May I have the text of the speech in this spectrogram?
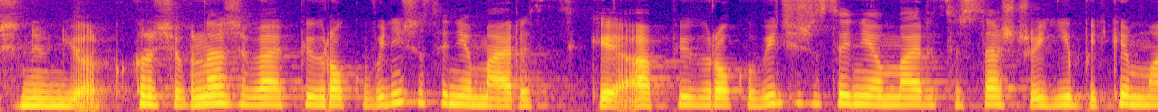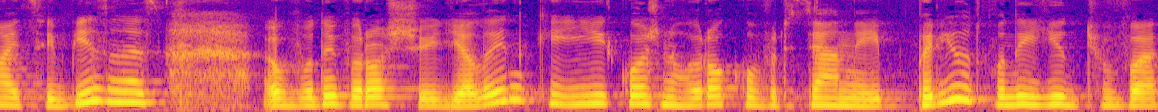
Чи не в Нью-Йорку. Коротше, вона живе півроку в одній частині Америки, а півроку в іншій частині Америки. Все, що її батьки мають свій бізнес. Вони вирощують ялинки, і кожного року в різдвяний період вони їдуть в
